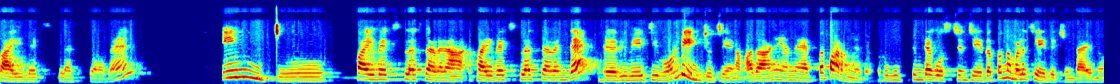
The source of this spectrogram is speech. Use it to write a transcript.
five x plus seven into five x plus seven five x plus സെവന്റെ ഡെറിവേറ്റീവ് കൊണ്ട് ഇന്റു ചെയ്യണം. അതാണ് ഞാൻ നേരത്തെ പറഞ്ഞത്. റൂട്ടിന്റെ ക്വസ്റ്റ്യൻ ചെയ്തപ്പോൾ നമ്മൾ ചെയ്തിട്ടുണ്ടായിരുന്നു.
